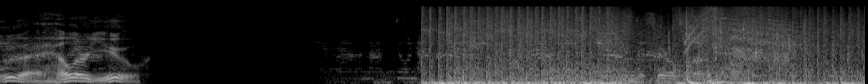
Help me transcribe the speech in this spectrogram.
Who the hell are you? The not.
